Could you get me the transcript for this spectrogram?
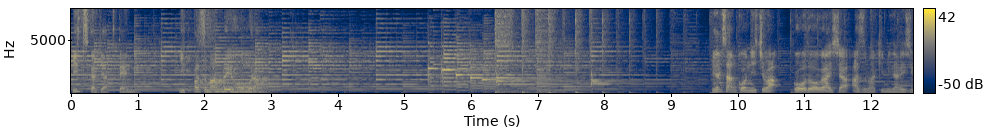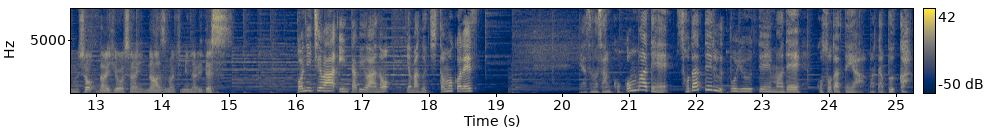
いつか逆転。一発満塁ホームラン。皆さんこんにちは。合同会社東きみなり事務所代表社員の東きみなりです。こんにちは、インタビュアーの山口智子です。東さん、ここまで育てるというテーマで子育てやまた部下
